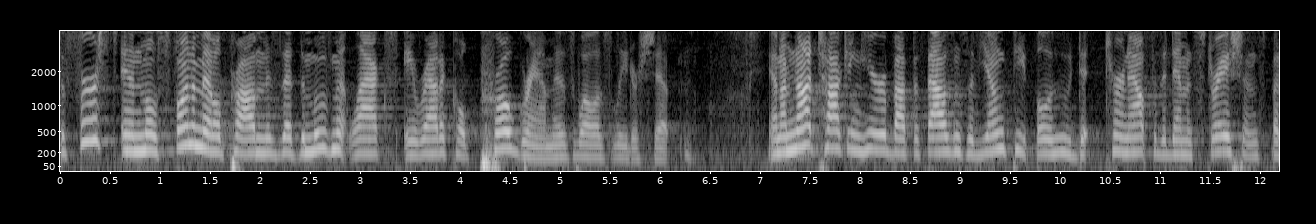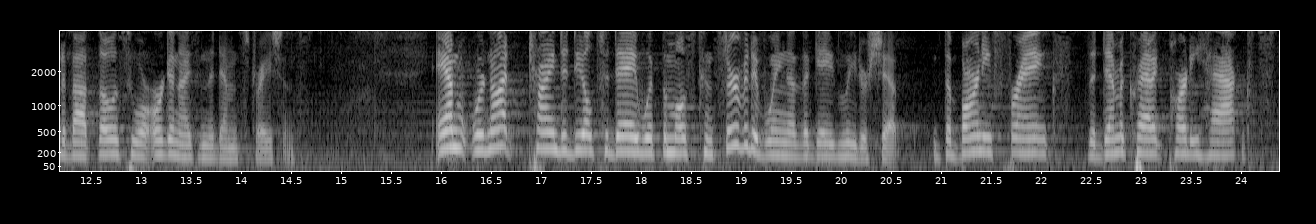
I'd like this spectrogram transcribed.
The first and most fundamental problem is that the movement lacks a radical program as well as leadership. And I'm not talking here about the thousands of young people who d- turn out for the demonstrations, but about those who are organizing the demonstrations. And we're not trying to deal today with the most conservative wing of the gay leadership the Barney Franks, the Democratic Party hacks,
